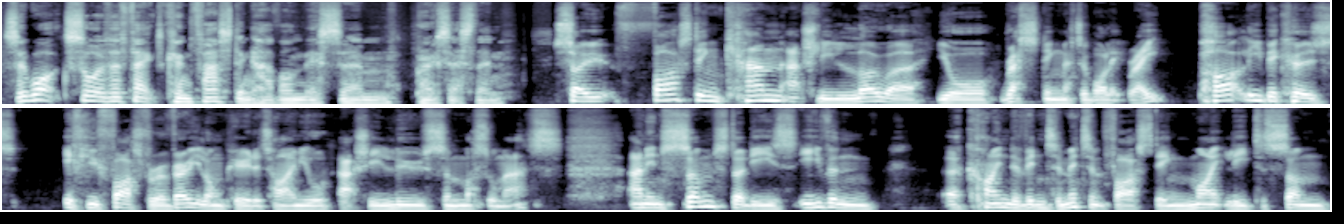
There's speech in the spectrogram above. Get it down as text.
So, what sort of effect can fasting have on this um, process then? So, fasting can actually lower your resting metabolic rate, partly because if you fast for a very long period of time, you'll actually lose some muscle mass. And in some studies, even a kind of intermittent fasting might lead to some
